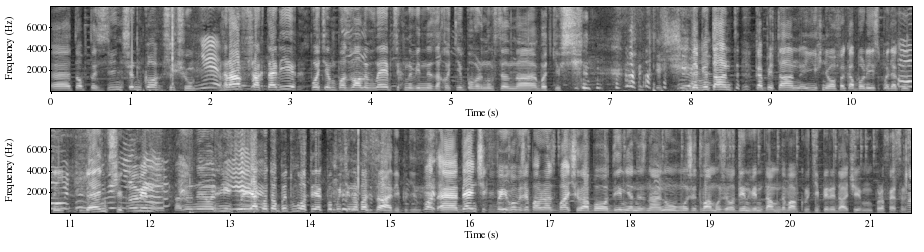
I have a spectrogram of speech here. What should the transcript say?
е, тобто Зінченко, шучу. Ні. Грав в Шахтарі, потім позвали в Лейпциг, але він не захотів, повернувся на батьківщину. Дебютант, капітан їхнього ФК Борисполя, крутий Денчик. Ну він та ну не оріть, ви як ото бедлоти, як побиті на базарі, блін. От е, Денчик, ви його вже пару раз бачили, або один, я не знаю. Ну може два, може один. Він там давав круті передачі професорські.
